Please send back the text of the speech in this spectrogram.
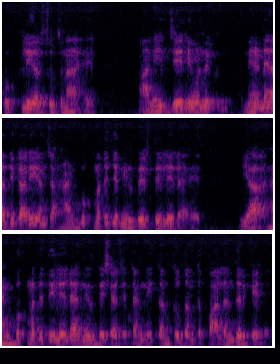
खूप क्लिअर सूचना आहेत आणि जे निवडणूक निर्णय अधिकारी यांच्या हँडबुकमध्ये जे निर्देश दिलेले आहेत या हँडबुकमध्ये दिलेल्या निर्देशाचे त्यांनी तंतोतंत पालन जर केले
